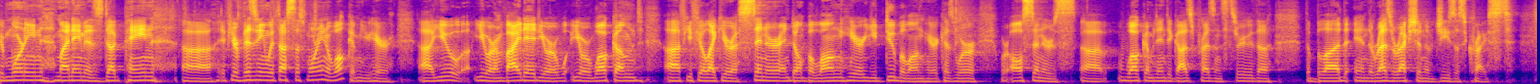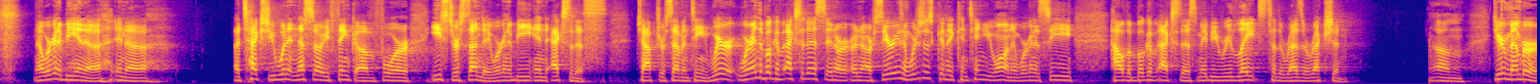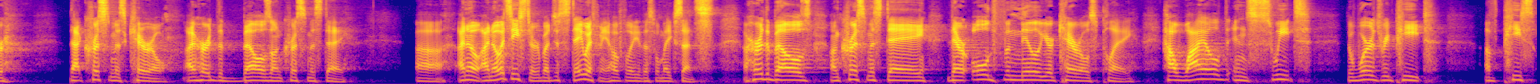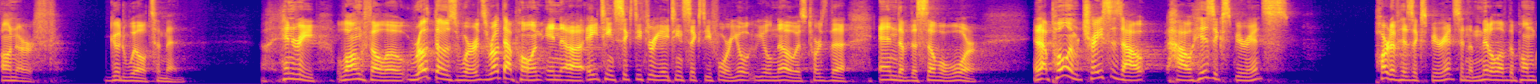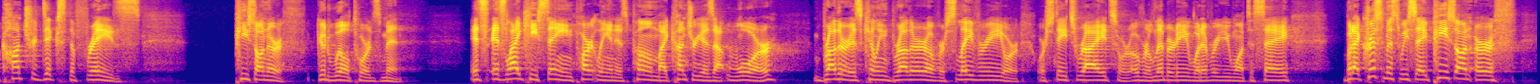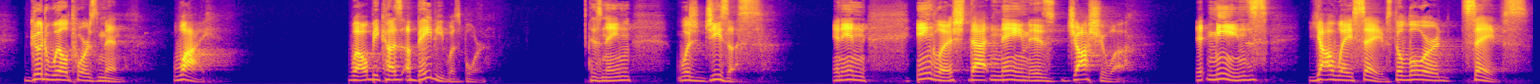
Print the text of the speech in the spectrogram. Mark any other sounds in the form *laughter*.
Good morning. My name is Doug Payne. Uh, if you're visiting with us this morning, I welcome you here. Uh, you, you are invited, you are, you are welcomed. Uh, if you feel like you're a sinner and don't belong here, you do belong here because we're, we're all sinners uh, welcomed into God's presence through the, the blood and the resurrection of Jesus Christ. Now, we're going to be in, a, in a, a text you wouldn't necessarily think of for Easter Sunday. We're going to be in Exodus chapter 17. We're, we're in the book of Exodus in our, in our series, and we're just going to continue on, and we're going to see how the book of Exodus maybe relates to the resurrection. Um, do you remember that Christmas carol? I heard the bells on Christmas Day. Uh, I know, I know it's Easter, but just stay with me. Hopefully, this will make sense. I heard the bells on Christmas Day, their old familiar carols play. How wild and sweet the words repeat of peace on earth, goodwill to men. Henry Longfellow wrote those words, wrote that poem in uh, 1863, 1864. You'll, you'll know it's towards the end of the Civil War. And that poem traces out how his experience, part of his experience in the middle of the poem, contradicts the phrase, peace on earth, goodwill towards men. It's, it's like he's saying, partly in his poem, My country is at war Brother is killing brother over slavery or, or states' rights or over liberty, whatever you want to say. But at Christmas, we say peace on earth, goodwill towards men. Why? Well, because a baby was born. His name was Jesus. And in English, that name is Joshua. It means Yahweh saves, the Lord saves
